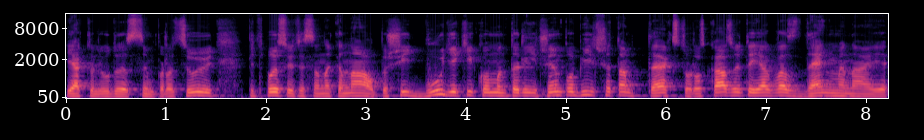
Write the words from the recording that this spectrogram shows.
як то люди з цим працюють. Підписуйтеся на канал, пишіть будь-які коментарі, чим побільше там тексту, розказуйте, як вас день минає.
